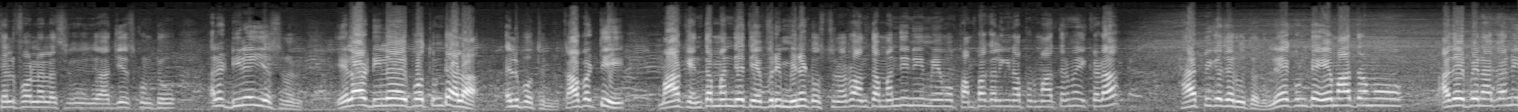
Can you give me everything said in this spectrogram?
సెల్ ఫోన్లలో అది చేసుకుంటూ అలా డిలే చేస్తున్నారు. ఎలా డిలే అయిపోతుంటే అలా వెళ్ళిపోతుంది కాబట్టి మాకు ఎంతమంది అయితే ఎవ్రీ మినిట్ వస్తున్నారో అంతమందిని మేము పంపగలిగినప్పుడు మాత్రమే ఇక్కడ హ్యాపీగా జరుగుతుంది. లేకుంటే ఏమాత్రము అదైపోయినా కానీ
